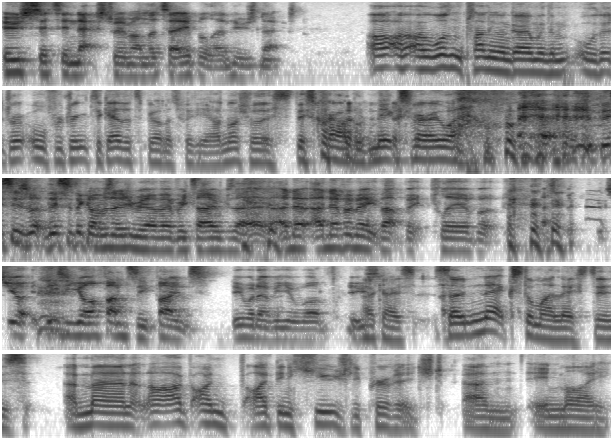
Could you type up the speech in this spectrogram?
Who's sitting next to him on the table, and who's next? I, wasn't planning on going with them all, the, all for a drink together. To be honest with you, I'm not sure this this crowd would mix very well. this is what this is the conversation we have every time because I, I, ne- I never make that bit clear. But your, these are your fancy pints. Do whatever you want. Who's- Okay, s- so next on my list is a man. I've, I'm I've been hugely privileged um, in my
